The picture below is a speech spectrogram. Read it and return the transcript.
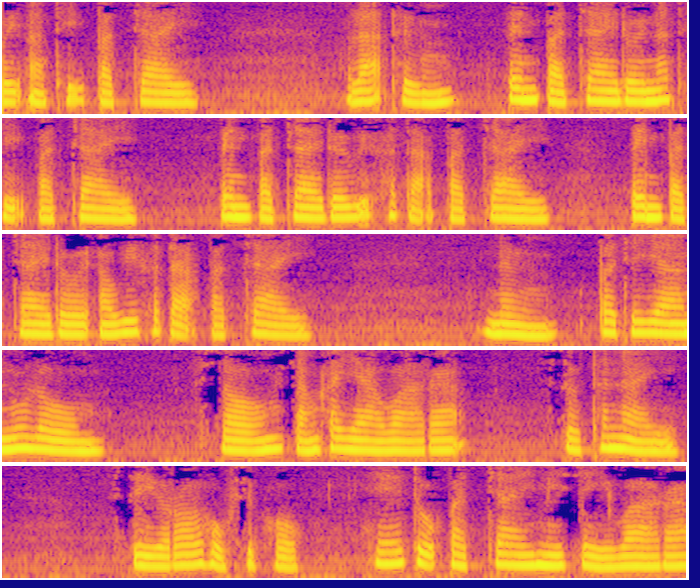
ยอธิปัจจัย ละถึง เป็นปัจจัยโดยนัตถิปัจจัย เป็นปัจจัยโดยวิคตะปัจจัย เป็นปัจจัยโดยอวิคตะปัจจัยหนึ่งปัจจญานุโลมสองสังขยาวาระ สุทไนสี่ร้อยหกสิบหกเหตุปัจจัยมีสี่วาระ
